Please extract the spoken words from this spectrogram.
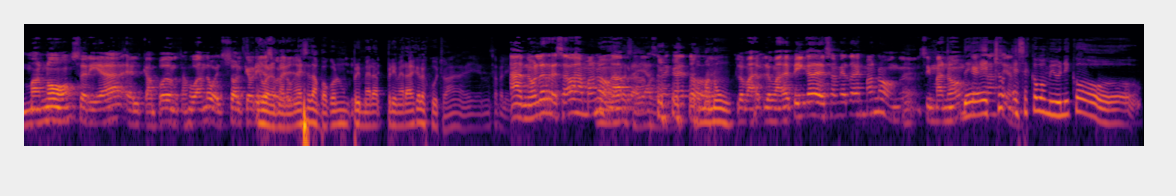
Manon sería el campo donde están jugando o el sol que Y brilla bueno, sobre Manon, ese tampoco es primera, primera vez que lo escucho. ah, en esa película. Ah, ¿no le rezabas a Manon? No ah, pero ya se me cae todo. Manon. Lo más, lo más de pinga de esa mierda es Manon. ¿no? Sin Manon, ¿qué De estás hecho, haciendo? ese es como mi único,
